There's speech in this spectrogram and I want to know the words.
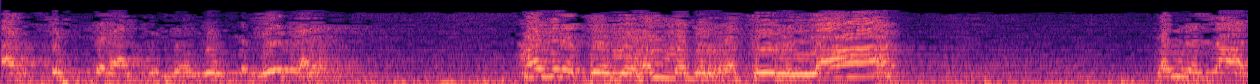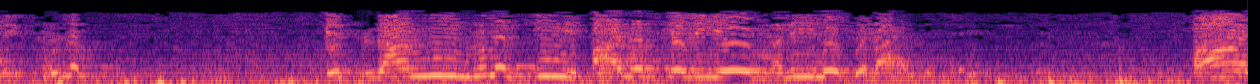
اب اس طرح کے لوگوں سے لے کر حضرت محمد رسول اللہ صلی اللہ علیہ وسلم اسلامی ملک کی حفاظت کے لیے مدینے کے باہر اور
